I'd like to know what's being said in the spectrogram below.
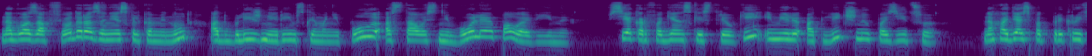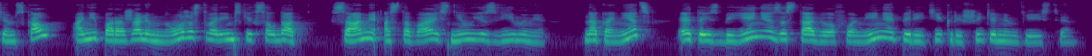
На глазах Федора за несколько минут от ближней римской манипулы осталось не более половины. Все карфагенские стрелки имели отличную позицию. Находясь под прикрытием скал, они поражали множество римских солдат – сами оставаясь неуязвимыми. Наконец, это избиение заставило Фламиния перейти к решительным действиям.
